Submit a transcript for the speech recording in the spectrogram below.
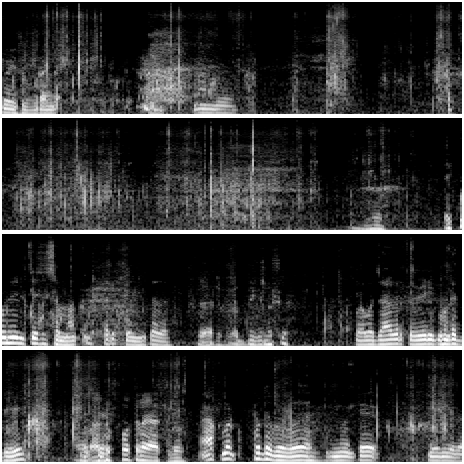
పోయి శుభ్రంగా ఎక్కువ నీళ్ళు చేసేసాం మాకు. సరిపోయింది కదా. సరిపోద్ది బాబా జాగ్రత్త వేడిగా ఉంటుంది అడ్డుపోతున్నాయి ఆకులు ఆకులు పోతే బాబా. ఎందుకంటే వేడి కదా.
